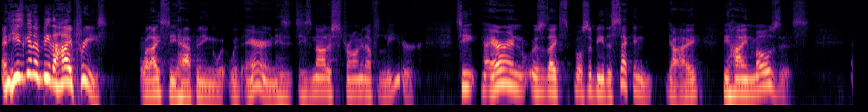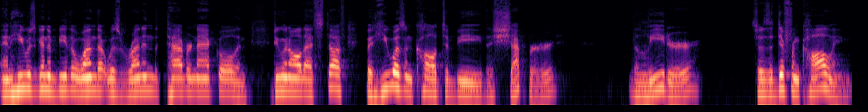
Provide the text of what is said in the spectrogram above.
And he's going to be the high priest. What I see happening with Aaron is he's not a strong enough leader. See, Aaron was like supposed to be the second guy behind Moses. And he was going to be the one that was running the tabernacle and doing all that stuff. But he wasn't called to be the shepherd, the leader. So there's a different calling.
